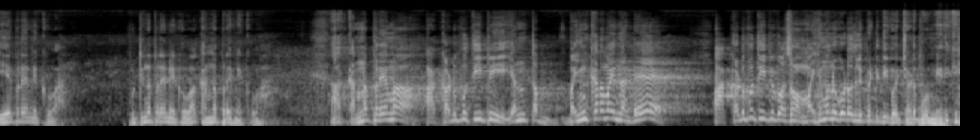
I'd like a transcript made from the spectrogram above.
ఏ ప్రేమ ఎక్కువ? పుట్టిన ప్రేమ ఎక్కువ కన్న ప్రేమ ఎక్కువ? ఆ కన్న ప్రేమ ఆ కడుపు తీపి ఎంత భయంకరమైందంటే ఆ కడుపు తీపి కోసం మహిమను కూడా వదిలిపెట్టి దిగొచ్చాడు భూమి మీదకి.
